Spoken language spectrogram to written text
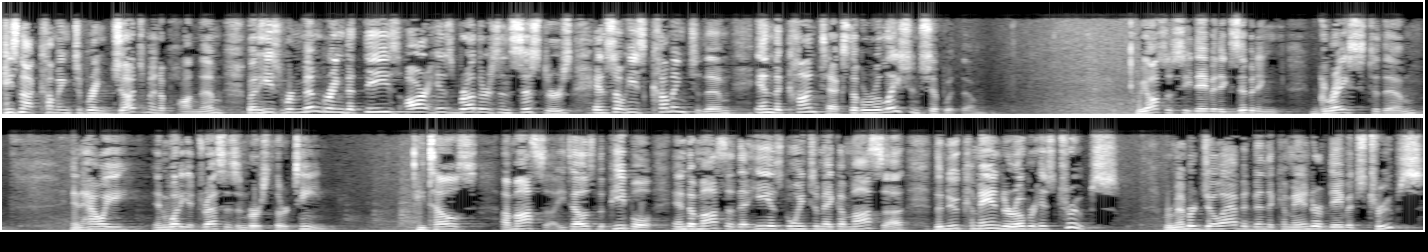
He's not coming to bring judgment upon them, but he's remembering that these are his brothers and sisters, and so he's coming to them in the context of a relationship with them. We also see David exhibiting grace to them in how he in what he addresses in verse 13. He tells Amasa, he tells the people and Amasa that he is going to make Amasa the new commander over his troops. Remember, Joab had been the commander of David's troops.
